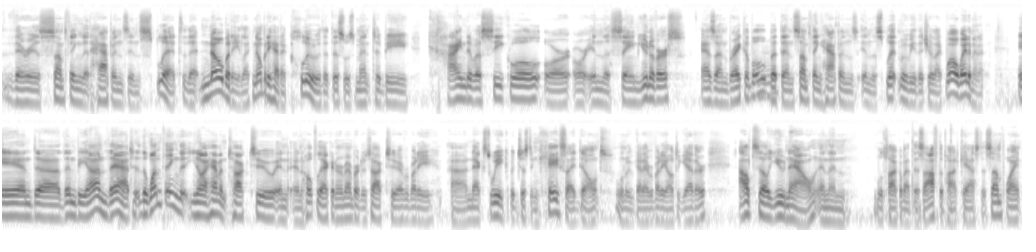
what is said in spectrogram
there is something that happens in split that nobody like nobody had a clue that this was meant to be kind of a sequel or or in the same universe as unbreakable but then something happens in the split movie that you're like whoa wait a minute and uh, then beyond that the one thing that you know i haven't talked to and, and hopefully i can remember to talk to everybody uh, next week but just in case i don't when we've got everybody all together i'll tell you now and then we'll talk about this off the podcast at some point.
